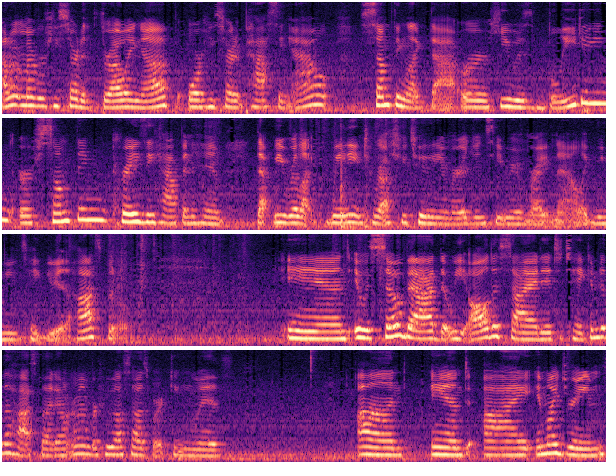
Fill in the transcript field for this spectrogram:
I don't remember if he started throwing up or he started passing out, something like that, or he was bleeding or something crazy happened to him that we were like, we need to rush you to the emergency room right now. Like, we need to take you to the hospital. And it was so bad that we all decided to take him to the hospital. I don't remember who else I was working with. And, and I, in my dream,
